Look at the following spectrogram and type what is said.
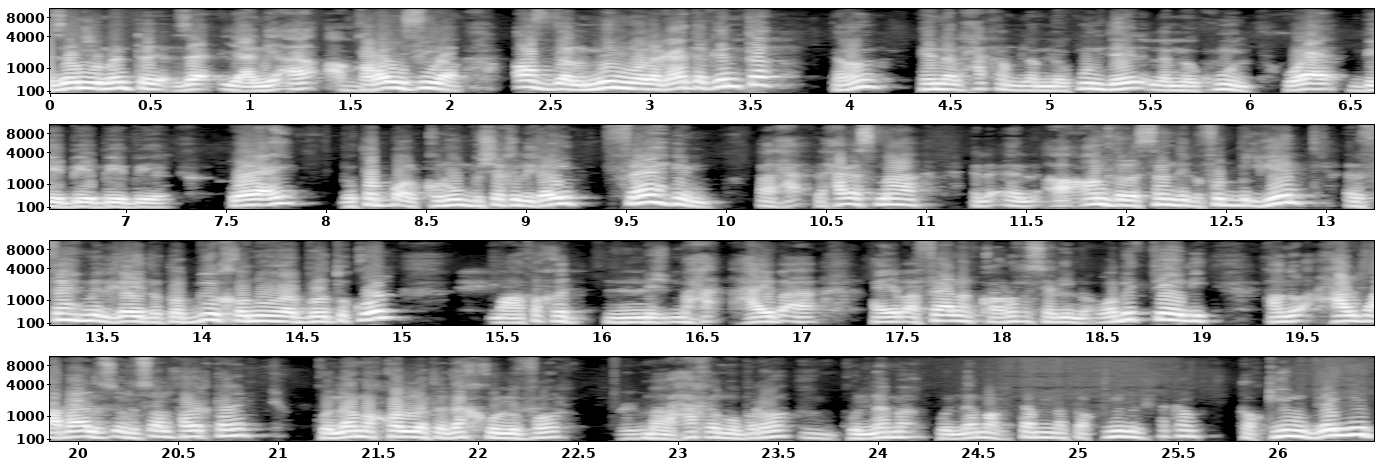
زي ما أنت زي يعني قراري فيها أفضل من مراجعتك أنت تمام؟ هنا الحكم لما يكون دار لما يكون واعي بي بي بي بي واعي بيطبق القانون بشكل جيد فاهم الح- الحاجة اسمها understanding football game الفهم الجيد لتطبيق القانون والبروتوكول ما أعتقد مش هيبقى هيبقى فعلا قراراته سليمة. وبالتالي هرجع بقى لسؤال حضرتك تاني. كلما قل تدخل الفار أيوة. مع حكم المباراة. كلما كلما تم تقييم الحكم تقييم جيد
